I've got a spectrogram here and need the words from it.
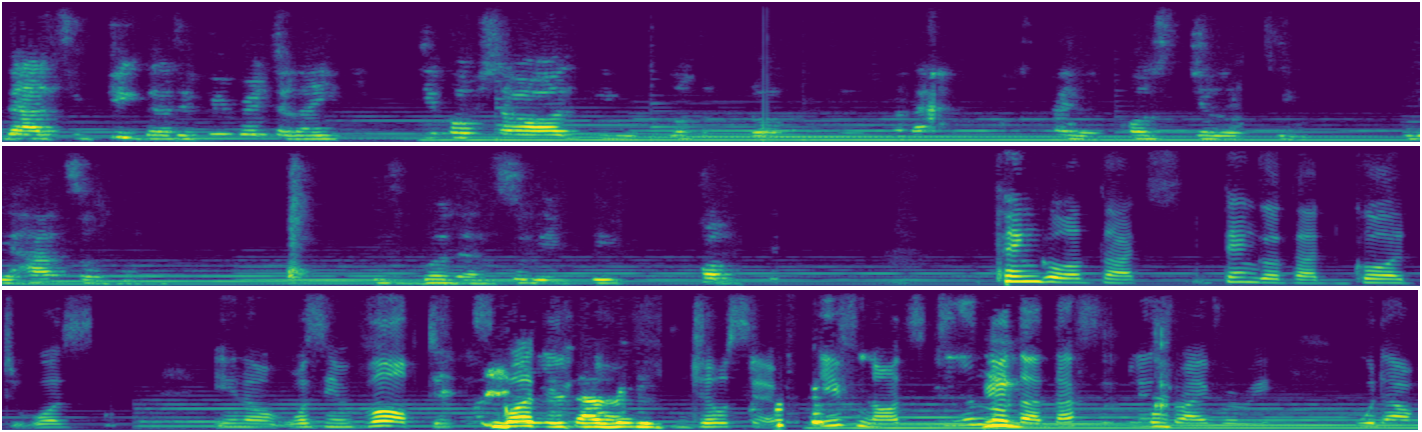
that you picked as a favorite child. Like, Jacob showered him with a lot of love. And that kind of caused jealousy in the hearts of his brothers. So they, they Thank God that thank God that God was, you know, was involved in God intervened. Joseph. If not, do you know that that siblings rivalry would have,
